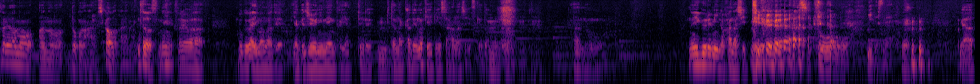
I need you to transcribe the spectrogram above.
それはもうあのどこの話かわからない。そうですね。それは僕が今まで約12年間やってる、うん。きた中での経験した話ですけど、うんうんあのぬいぐるみの話っていう おおいいですねがあっ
